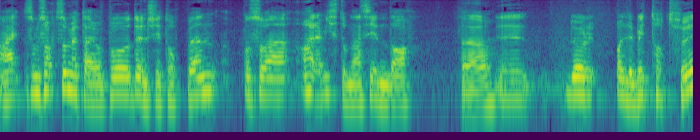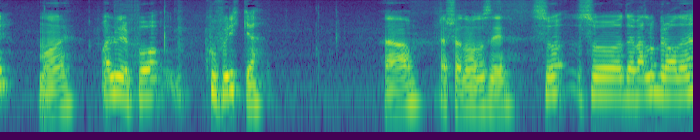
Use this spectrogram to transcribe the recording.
Nei, Som sagt så møtte jeg jo på Dunshitoppen, og så har jeg visst om deg siden da. Ja? Eh, Du har aldri blitt tatt før, Nei? og jeg lurer på hvorfor ikke. Ja, jeg skjønner hva du sier. Så, så det er vel og bra, det.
